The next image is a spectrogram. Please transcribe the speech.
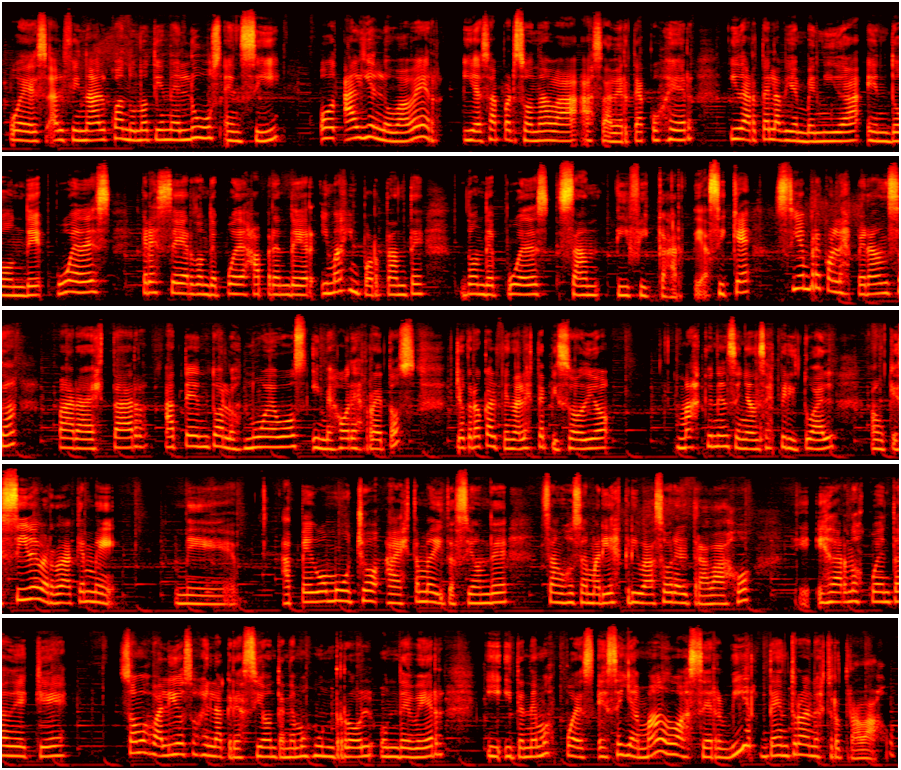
pues al final cuando uno tiene luz en sí, o alguien lo va a ver y esa persona va a saberte acoger y darte la bienvenida en donde puedes crecer, donde puedes aprender y más importante, donde puedes santificarte. Así que siempre con la esperanza para estar atento a los nuevos y mejores retos. Yo creo que al final este episodio, más que una enseñanza espiritual, aunque sí de verdad que me, me apego mucho a esta meditación de San José María Escribá sobre el trabajo, eh, es darnos cuenta de que somos valiosos en la creación, tenemos un rol, un deber y, tenemos pues ese llamado a servir dentro de nuestro trabajo.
